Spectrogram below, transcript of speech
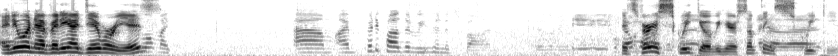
Anyone have any idea where he is? my- Um, I'm pretty positive he's in the spawn. I mean, It's very squeaky over here. Something's squeaky.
